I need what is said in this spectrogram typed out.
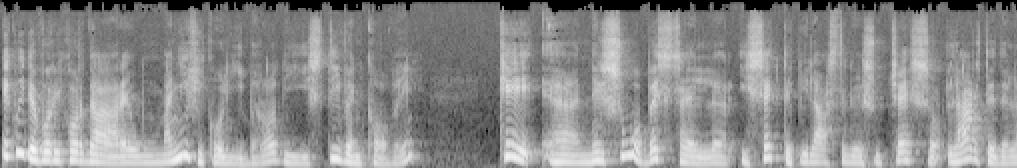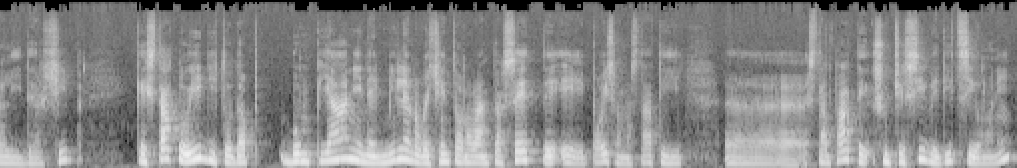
E qui devo ricordare un magnifico libro di Stephen Covey che eh, nel suo bestseller I sette pilastri del successo, l'arte della leadership, che è stato edito da Bompiani nel 1997 e poi sono state eh, stampate successive edizioni,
